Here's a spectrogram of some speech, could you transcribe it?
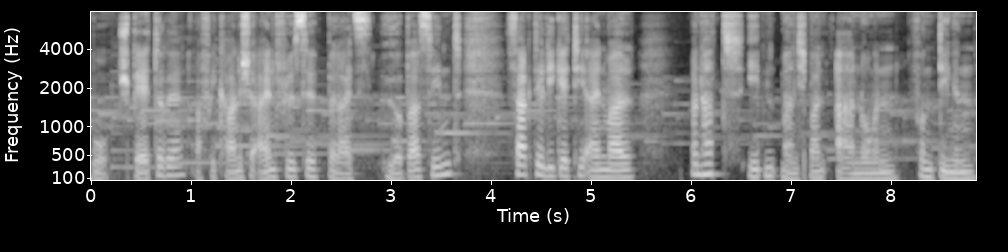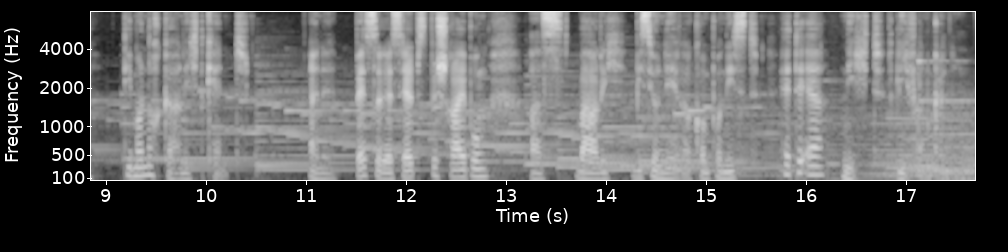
wo spätere afrikanische Einflüsse bereits hörbar sind, sagte Ligeti einmal, man hat eben manchmal Ahnungen von Dingen, die man noch gar nicht kennt. Eine bessere Selbstbeschreibung als wahrlich visionärer Komponist hätte er nicht liefern können.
